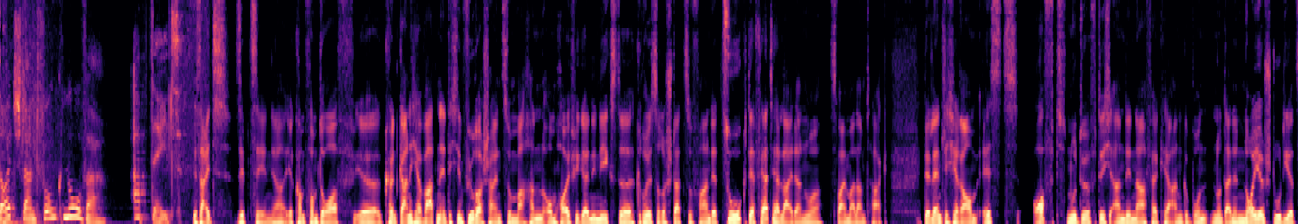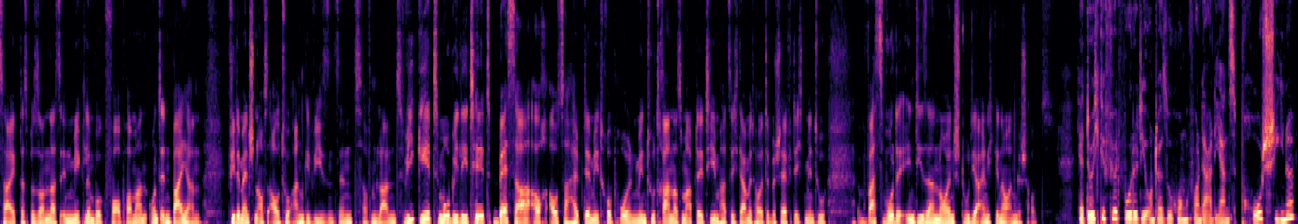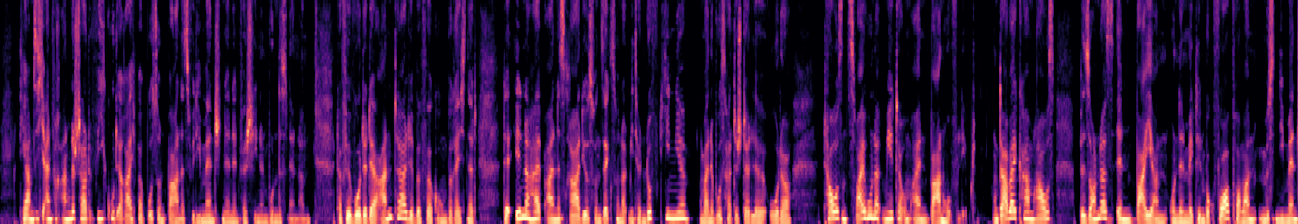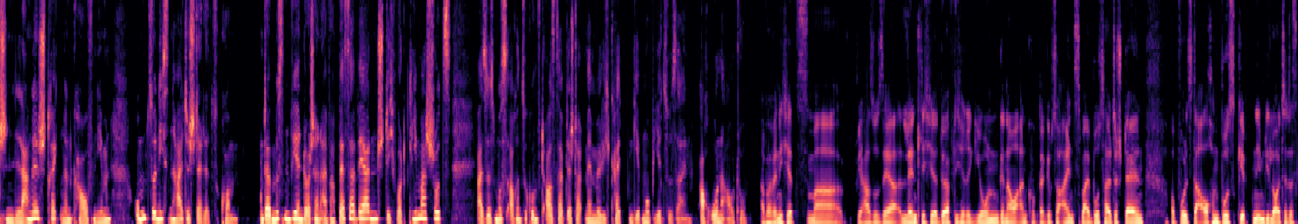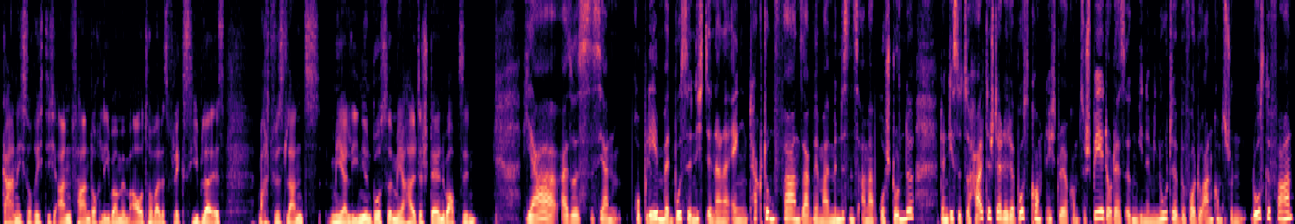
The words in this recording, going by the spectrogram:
Deutschlandfunk Nova. Update. Ihr seid 17, ja. Ihr kommt vom Dorf. Ihr könnt gar nicht erwarten, endlich den Führerschein zu machen, um häufiger in die nächste größere Stadt zu fahren. Der Zug, der fährt ja leider nur zweimal am Tag. Der ländliche Raum ist oft nur dürftig an den Nahverkehr angebunden und eine neue Studie zeigt, dass besonders in Mecklenburg-Vorpommern und in Bayern viele Menschen aufs Auto angewiesen sind auf dem Land. Wie geht Mobilität besser auch außerhalb der Metropolen? Mintu Tran aus dem Update-Team hat sich damit heute beschäftigt. Mintu, was wurde in dieser neuen Studie eigentlich genau angeschaut? Ja, durchgeführt wurde die Untersuchung von der Allianz Pro Schiene. Die haben sich einfach angeschaut, wie gut erreichbar Bus und Bahn ist für die Menschen in den verschiedenen Bundesländern. Dafür wurde der Anteil der Bevölkerung berechnet, der innerhalb eines Radius von 600 Metern Luftlinie um eine Bushaltestelle oder 1200 Meter um einen Bahnhof lebt. Und dabei kam raus, besonders in Bayern und in Mecklenburg-Vorpommern müssen die Menschen lange Strecken in Kauf nehmen, um zur nächsten Haltestelle zu kommen. Und da müssen wir in Deutschland einfach besser werden. Stichwort Klimaschutz. Also es muss auch in Zukunft außerhalb der Stadt mehr Möglichkeiten geben, mobil zu sein, auch ohne Auto. Aber wenn ich jetzt mal ja so sehr ländliche, dörfliche Regionen genauer angucke, da gibt es so ein, zwei Bushaltestellen, obwohl es da auch einen Bus gibt, nehmen die Leute das gar nicht so richtig an, fahren doch lieber mit dem Auto, weil es flexibler ist. Macht fürs Land mehr Linienbusse, mehr Haltestellen überhaupt Sinn? Ja, also es ist ja ein Problem, wenn Busse nicht in einer engen Taktung fahren, sagen wir mal mindestens einmal pro Stunde, dann gehst du zur Haltestelle, der Bus kommt nicht oder kommt zu spät oder ist irgendwie eine Minute, bevor du ankommst, schon losgefahren.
